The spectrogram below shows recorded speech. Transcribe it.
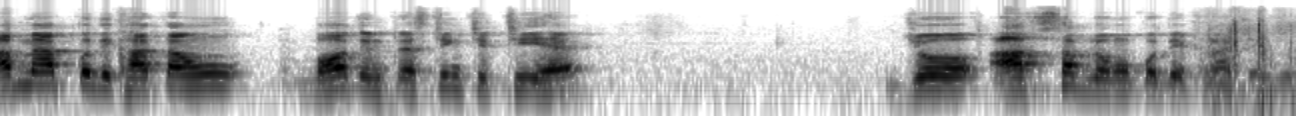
अब मैं आपको दिखाता हूँ बहुत इंटरेस्टिंग चिट्ठी है, जो आप सब लोगों को देखना चाहिए।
